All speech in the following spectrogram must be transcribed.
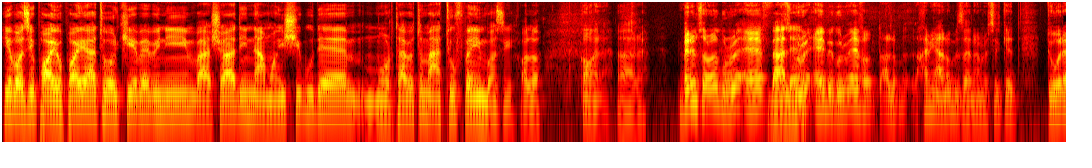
یه بازی پای و پای از ترکیه ببینیم و شاید این نمایشی بوده مرتبط و معطوف به این بازی. حالا کاملا. آره. بریم سراغ گروه F. بله. گروه A به گروه F. همین الان بزنم رسید که دور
